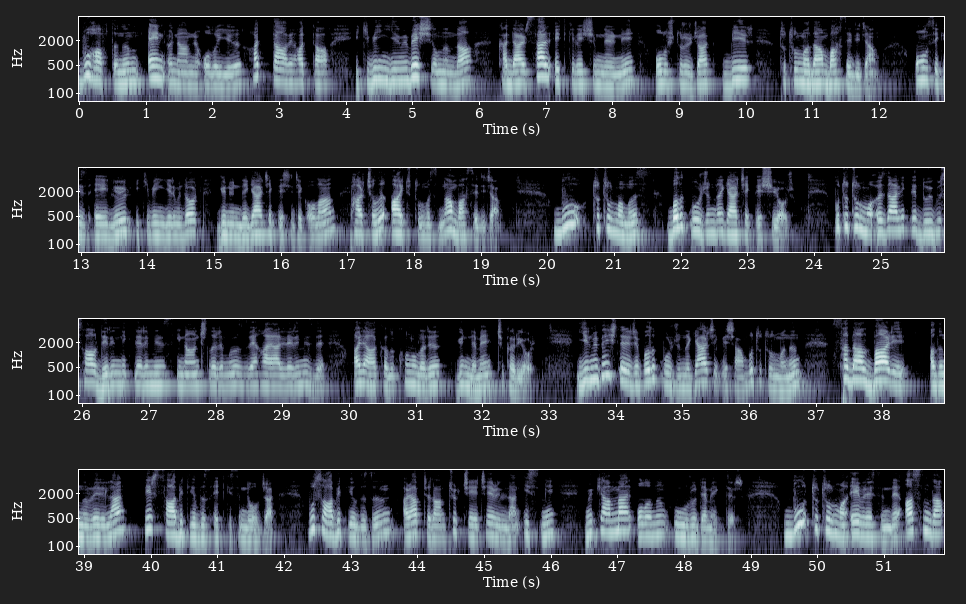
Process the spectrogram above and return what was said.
Bu haftanın en önemli olayı hatta ve hatta 2025 yılında kadersel etkileşimlerini oluşturacak bir tutulmadan bahsedeceğim. 18 Eylül 2024 gününde gerçekleşecek olan parçalı ay tutulmasından bahsedeceğim. Bu tutulmamız Balık burcunda gerçekleşiyor. Bu tutulma özellikle duygusal derinliklerimiz, inançlarımız ve hayallerimizle alakalı konuları gündeme çıkarıyor. 25 derece Balık burcunda gerçekleşen bu tutulmanın Sadal Bari adını verilen bir sabit yıldız etkisinde olacak. Bu sabit yıldızın Arapçadan Türkçe'ye çevrilen ismi mükemmel olanın uğru demektir. Bu tutulma evresinde aslında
